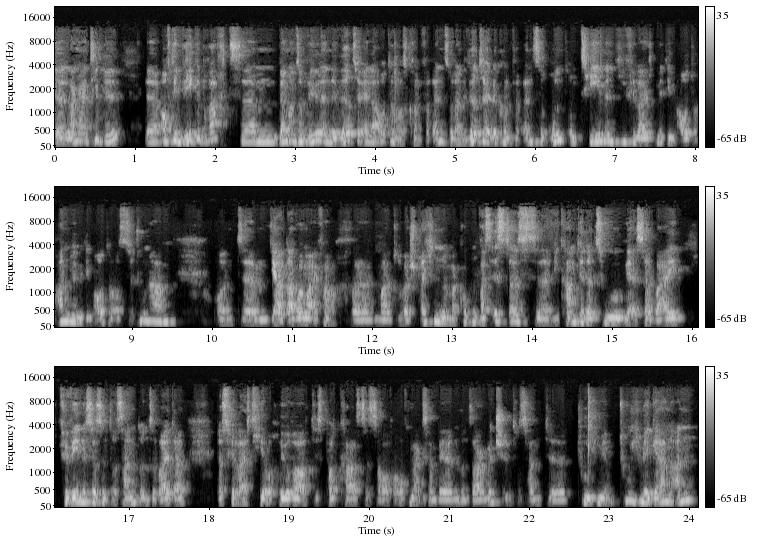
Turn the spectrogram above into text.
äh, langer Titel äh, auf den Weg gebracht, ähm, wenn man so will, eine virtuelle Autohaus-Konferenz oder eine virtuelle Konferenz rund um Themen, die vielleicht mit dem Autohandel, mit dem Autohaus zu tun haben. Und ähm, ja, da wollen wir einfach äh, mal drüber sprechen und mal gucken, was ist das, äh, wie kam ihr dazu, wer ist dabei, für wen ist das interessant und so weiter, dass vielleicht hier auch Hörer des Podcasts darauf aufmerksam werden und sagen, Mensch, interessant, äh, tue ich mir, tue ich mir gern an,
